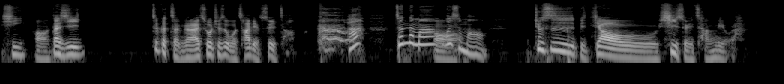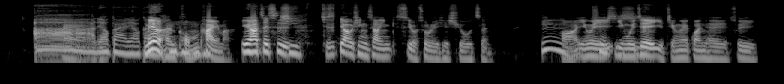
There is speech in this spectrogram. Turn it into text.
是哦，但是这个整个来说，就是我差点睡着啊，真的吗？哦、为什么？就是比较细水长流啦，啊，了解了解，没有很澎湃嘛，因为他这次其实调性上应是有做了一些修正，嗯啊，因为因为这疫情的关系，所以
